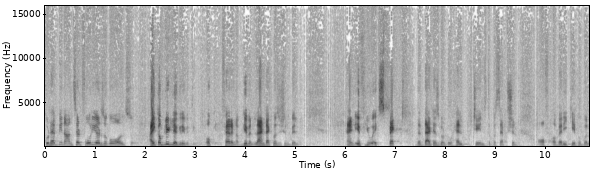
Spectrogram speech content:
could have been answered four years ago, also. I completely agree with you. Okay, fair enough. Given land acquisition bill. And if you expect that that is going to help change the perception of a very capable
